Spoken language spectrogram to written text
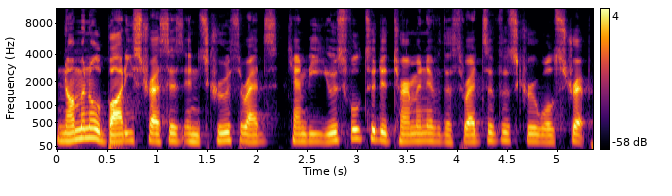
Nominal body stresses in screw threads can be useful to determine if the threads of the screw will strip.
